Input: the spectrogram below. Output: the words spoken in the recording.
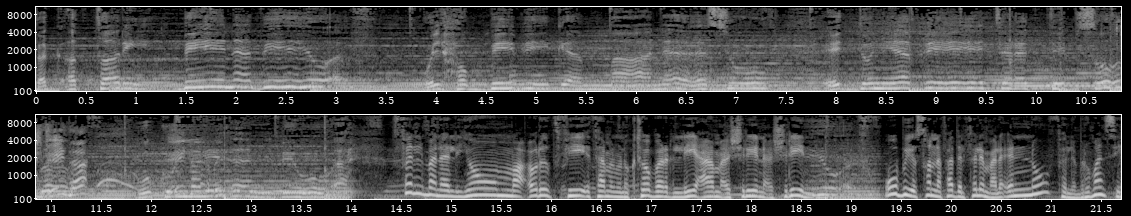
فجأة الطريق بينا بيقف والحب بيجمع ناسه الدنيا بترتب صدف ده؟ وكل قلبي وإحساس فيلمنا اليوم عرض في 8 من أكتوبر لعام 2020 وبيصنف هذا الفيلم على إنه فيلم رومانسي.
